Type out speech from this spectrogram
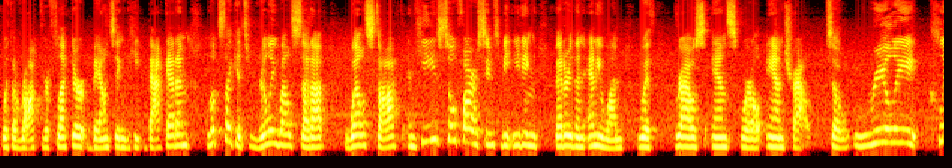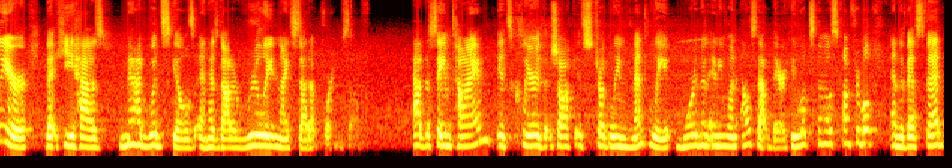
with a rock reflector bouncing the heat back at him. Looks like it's really well set up, well stocked, and he so far seems to be eating better than anyone with grouse and squirrel and trout. So, really clear that he has mad wood skills and has got a really nice setup for himself. At the same time, it's clear that Jacques is struggling mentally more than anyone else out there. He looks the most comfortable and the best fed,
